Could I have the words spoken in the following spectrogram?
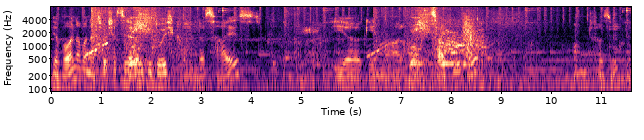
Wir wollen aber natürlich, dass da irgendwie durchkommen. Das heißt, wir gehen mal auf Zeitlupe und versuchen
